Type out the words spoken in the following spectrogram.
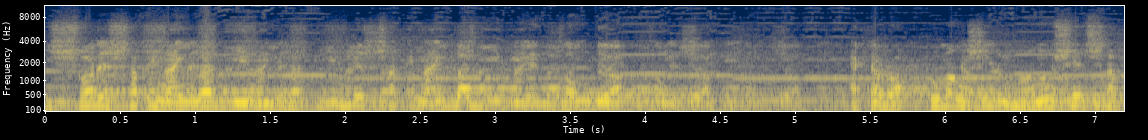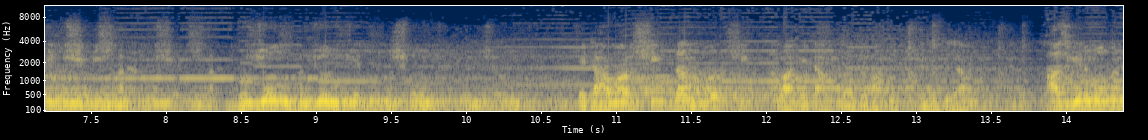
ঈশ্বরের সাথে নাইবা বিয়ে দিলেন পুতুলের সাথে নাইবা বিয়ে দিলেন দম দেওয়া পুতুলের সাথে। একটা রক্ত মাংসের মানুষের সাথে বিয়ে দিন না। দুজন দুজনকে ভীষণ প্রয়োজন এটা আমার সিদ্ধান্ত বা এটা আপনাদের হাতে ছেড়ে দিলাম। আজকের মতন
